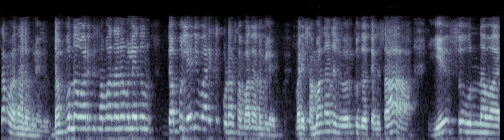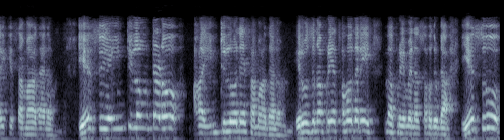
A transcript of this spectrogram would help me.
సమాధానం లేదు. డబ్బున్న వారికి సమాధానం లేదు. డబ్బు లేని వారికి కూడా సమాధానం లేదు. మరి సమాధానం ఎవరికిందో తెలుసా? ఏసు ఉన్న వారికి సమాధానం. ఏసు ఏ ఇంటిలో ఉంటాడో ఆ ఇంటిలోనే సమాధానం. ఈ రోజు నా ప్రియ సహోదరి నా ప్రియమైన సహోదరుడా యేసు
